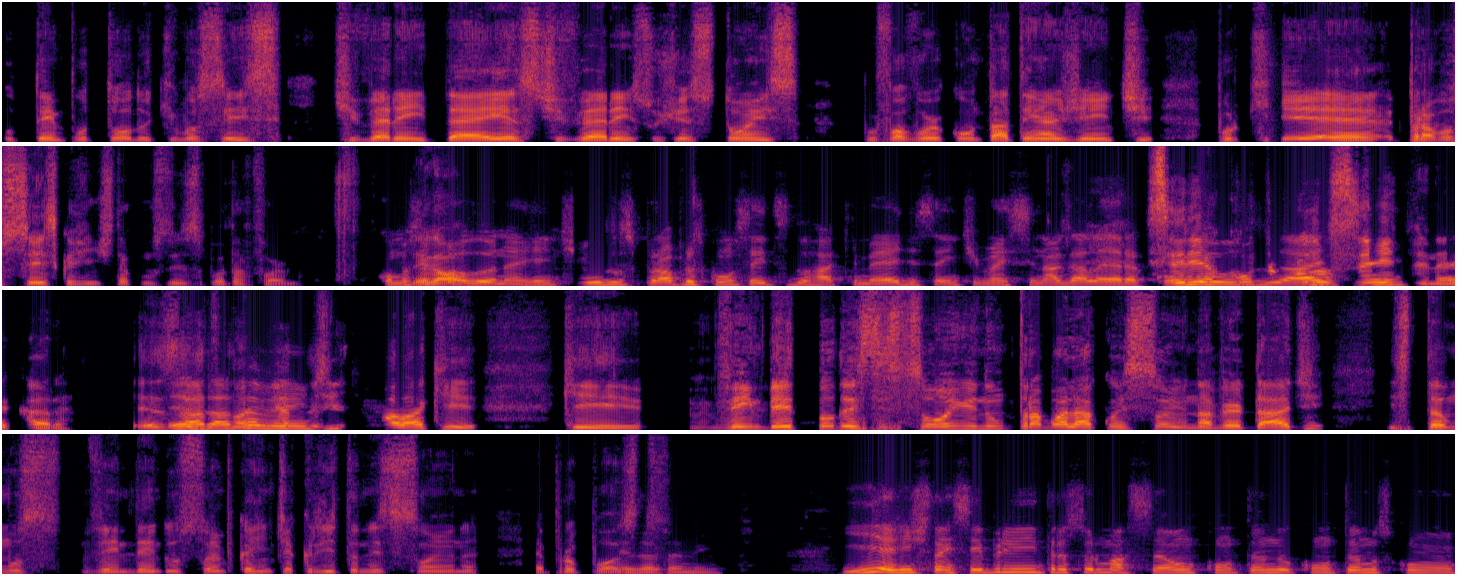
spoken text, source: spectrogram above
o tempo todo que vocês tiverem ideias, tiverem sugestões, por favor, contatem a gente, porque é para vocês que a gente está construindo essa plataforma. Como Legal? você falou, né? A gente usa os próprios conceitos do HackMed, se a gente vai ensinar a galera como Seria contraproducente, né, cara? Exato, Exatamente. a gente falar que, que vender todo esse sonho e não trabalhar com esse sonho. Na verdade, estamos vendendo o sonho porque a gente acredita nesse sonho, né? É propósito. Exatamente. E a gente está sempre em transformação, contando, contamos com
